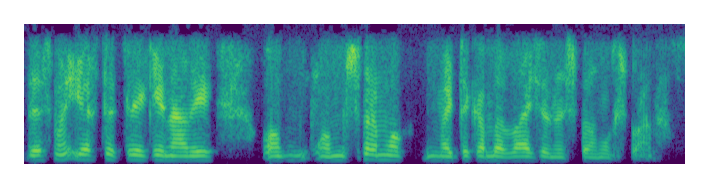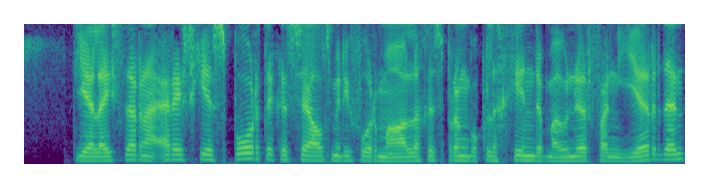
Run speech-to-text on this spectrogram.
dis my eerste trekkie na die om om Springbok my te kan bewys in 'n Springbok span. Jy luister na RSG Sport. Ek gesels met die voormalige Springbok legende Mouner van Heerden.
